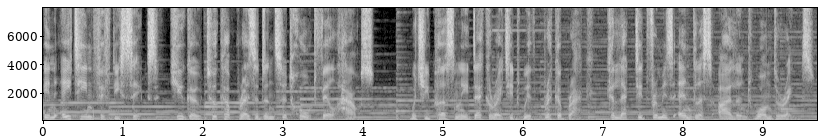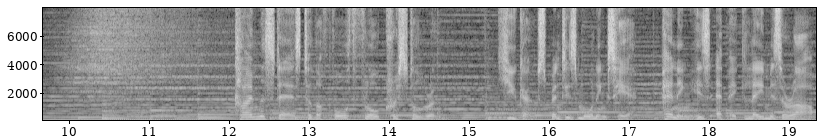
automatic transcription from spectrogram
in 1856, Hugo took up residence at Hauteville House, which he personally decorated with bric-a-brac collected from his endless island wanderings. Climb the stairs to the fourth floor crystal room. Hugo spent his mornings here, penning his epic Les Miserables,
